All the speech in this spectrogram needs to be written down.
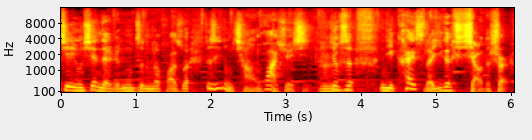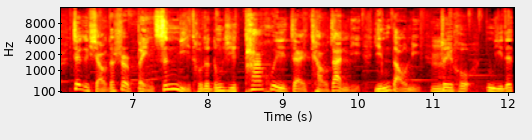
借用现代人工智能的话说，这是一种强化学习，就是你开始了一个小的事儿，这个小的事儿本身里头的东西，它会在挑战你、引导你，最后你的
